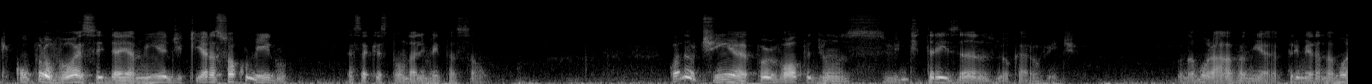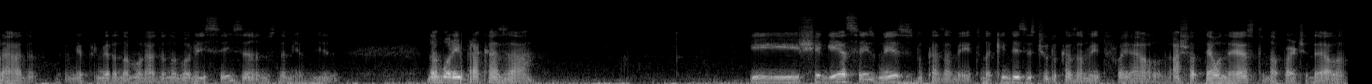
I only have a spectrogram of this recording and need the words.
que comprovou essa ideia minha de que era só comigo essa questão da alimentação. Quando eu tinha por volta de uns 23 anos, meu caro ouvinte, eu namorava a minha primeira namorada. A minha primeira namorada eu namorei seis anos da minha vida. Namorei para casar. E cheguei a seis meses do casamento. Né? Quem desistiu do casamento foi ela. Acho até honesto da parte dela.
